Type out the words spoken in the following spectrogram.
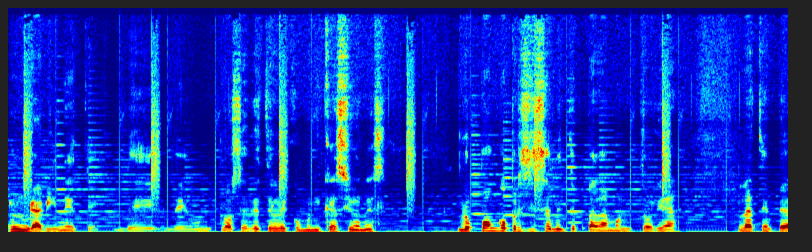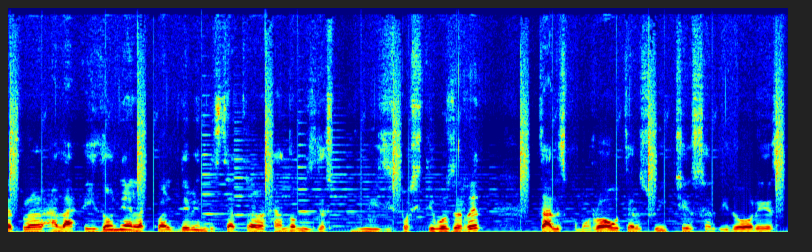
gabinete de, un closet de telecomunicaciones, lo pongo precisamente para monitorear la temperatura a la idónea a la cual deben de estar trabajando mis, dispositivos de red, tales como routers, switches, servidores,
